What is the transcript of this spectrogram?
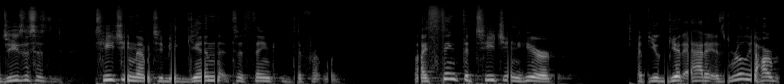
But Jesus is teaching them to begin to think differently. And I think the teaching here, if you get at it, is really hard.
